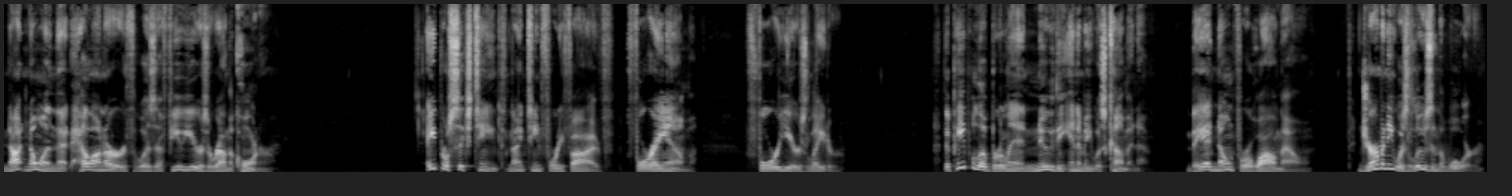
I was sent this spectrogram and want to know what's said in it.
not knowing that hell on earth was a few years around the corner. April 16th, 1945, 4 a.m., four years later. The people of Berlin knew the enemy was coming. They had known for a while now. Germany was losing the war,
